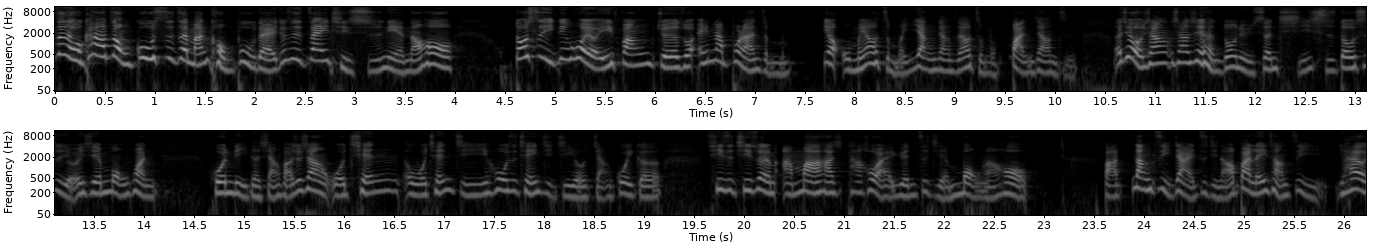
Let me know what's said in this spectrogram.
真的我看到这种故事真蛮恐怖的，就是在一起十年，然后都是一定会有一方觉得说，哎，那不然怎么要我们要怎么样这样子，要怎么办这样子？而且我相相信很多女生其实都是有一些梦幻。婚礼的想法，就像我前我前集或是前几集有讲过一个七十七岁的阿嬷，她她后来圆自己的梦，然后把让自己嫁给自己，然后办了一场自己，还有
